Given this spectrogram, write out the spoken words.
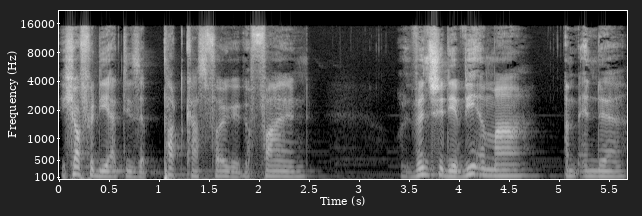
Ich hoffe, dir hat diese Podcast-Folge gefallen und wünsche dir wie immer am Ende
